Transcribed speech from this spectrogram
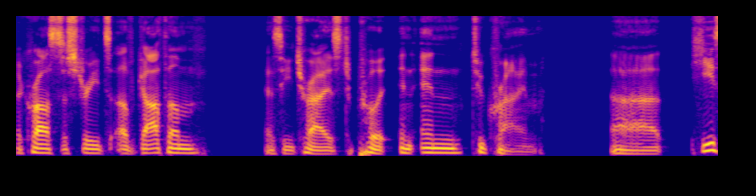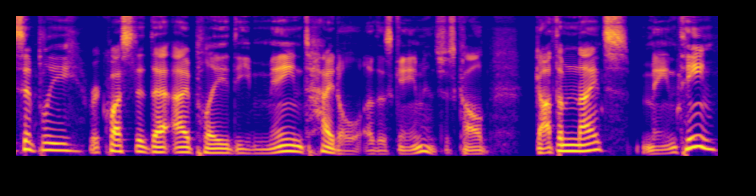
across the streets of Gotham as he tries to put an end to crime. Uh, he simply requested that I play the main title of this game. It's just called Gotham Knights Main Theme.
